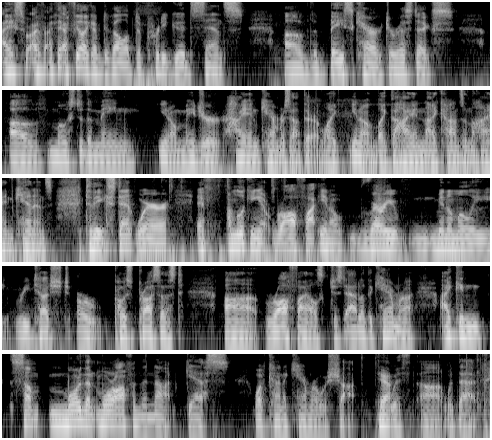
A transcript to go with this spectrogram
I, sw- I, think, I feel like I've developed a pretty good sense of the base characteristics of most of the main, you know, major high end cameras out there, like, you know, like the high end Nikons and the high end Canons, to the extent where if I'm looking at raw file, you know, very minimally retouched or post processed, uh, raw files just out of the camera, I can some more than, more often than not guess what kind of camera was shot Yeah. with, uh, with that.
